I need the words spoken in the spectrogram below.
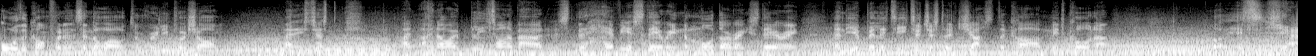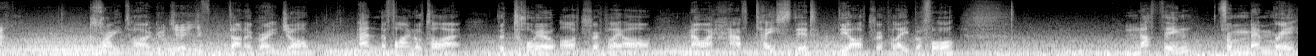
all the confidence in the world to really push on. And it's just, I, I know I bleat on about it, it's the heavier steering, the more direct steering, and the ability to just adjust the car mid-corner. It's, yeah, great tyre Goodyear, you've done a great job. And the final tyre, the Toyo R888R. Now I have tasted the R888 before. Nothing from memory,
